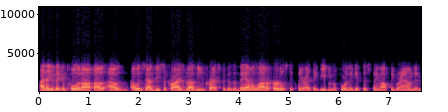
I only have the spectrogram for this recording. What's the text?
i think if they can pull it off I, I, I wouldn't say i'd be surprised but i'd be impressed because they have a lot of hurdles to clear i think even before they get this thing off the ground. And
